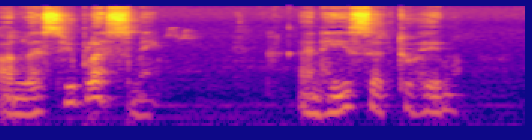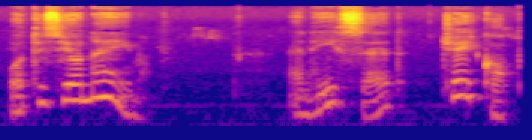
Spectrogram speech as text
unless you bless me. And he said to him, What is your name? And he said, Jacob.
